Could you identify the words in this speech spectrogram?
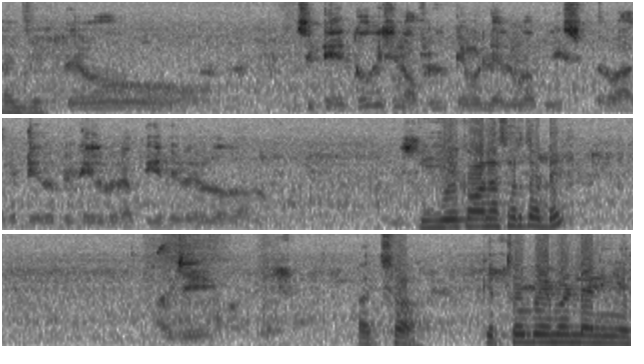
ਹਾਂਜੀ ਤੇ ਉਹ ਤੁਸੀਂ ਭੇਜ ਦੋ ਕਿਸੇ ਨੂੰ ਆਫਿਸ ਪੇਮੈਂਟ ਲੈ ਲੂੰਗਾ ਪਲੀਜ਼ ਕਰਵਾ ਕੇ ਦੇ ਦਿਓ ਡਿਟੇਲ ਮੇਰਾ ਪੀ ਦੇ ਦੇਣਾ ਤੁਹਾਨੂੰ ਪੀਏ ਕੌਣ ਹੈ ਸਰ ਤੁਹਾਡੇ ਅਜੇ ਅੱਛਾ ਕਿੱਥੋਂ ਪੇਮੈਂਟ ਲੈਣੀ ਹੈ?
